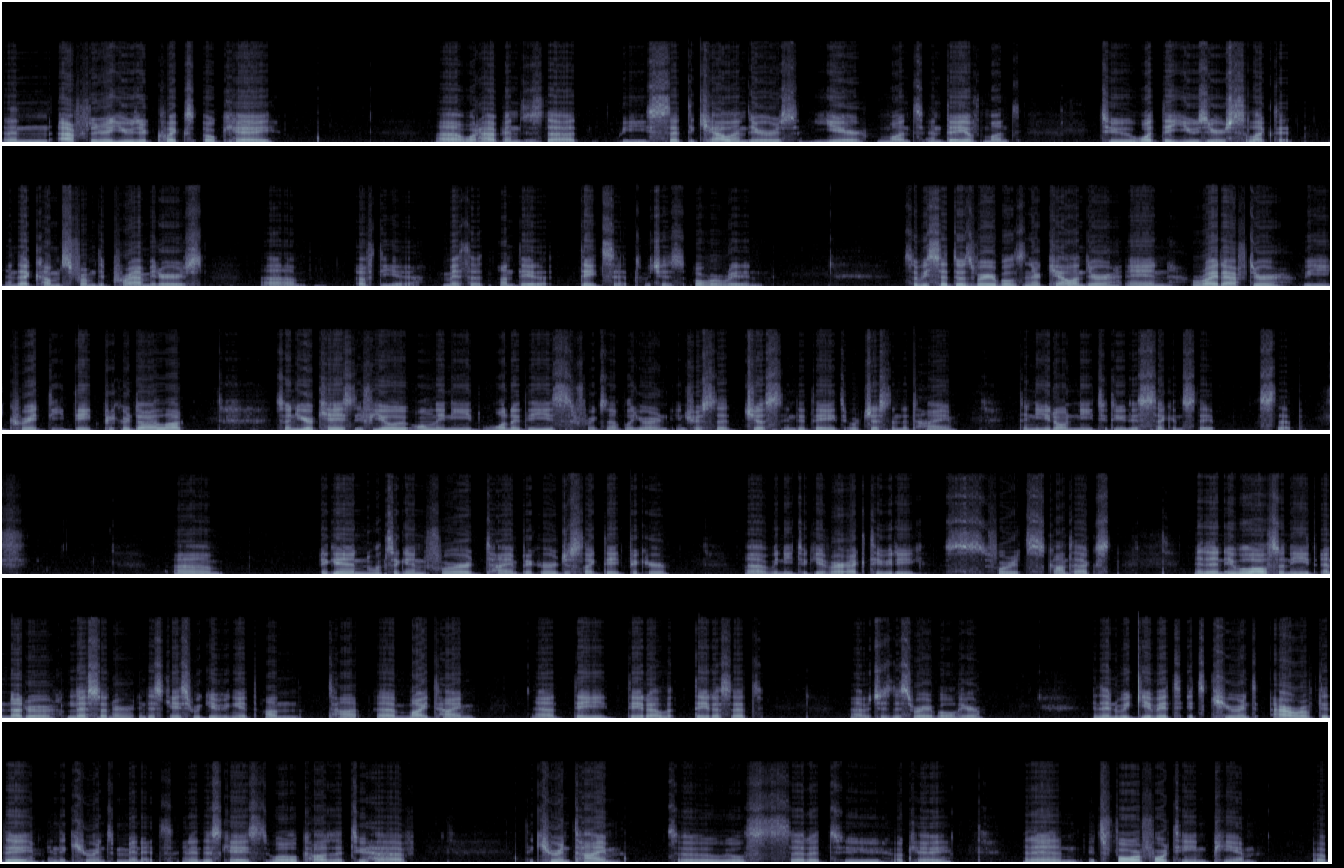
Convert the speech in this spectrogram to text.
And then after the user clicks OK, uh, what happens is that we set the calendars, year, month, and day of month to what the user selected. And that comes from the parameters um, of the uh, method on data date set, which is overridden so we set those variables in our calendar and right after we create the date picker dialog. So in your case, if you only need one of these, for example, you're interested just in the date or just in the time, then you don't need to do this second step. step. Um, again, once again, for our time picker, just like date picker, uh, we need to give our activity for its context and then it will also need another listener in this case we're giving it on uh, my time uh, data data set uh, which is this variable here and then we give it its current hour of the day and the current minute. And in this case, we'll cause it to have the current time. So we'll set it to okay, and then it's 4:14 p.m. Oh,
